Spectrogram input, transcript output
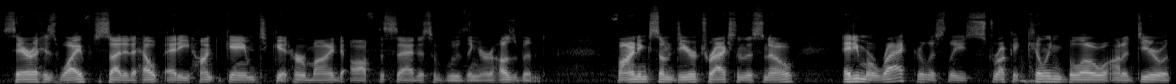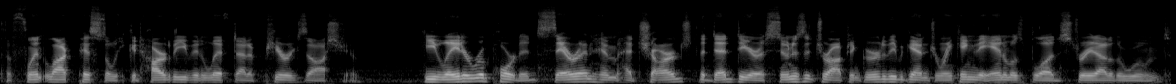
Sarah, his wife, decided to help Eddy hunt game to get her mind off the sadness of losing her husband. Finding some deer tracks in the snow, Eddy miraculously struck a killing blow on a deer with a flintlock pistol he could hardly even lift out of pure exhaustion. He later reported Sarah and him had charged the dead deer as soon as it dropped and greedily began drinking the animal's blood straight out of the wound.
